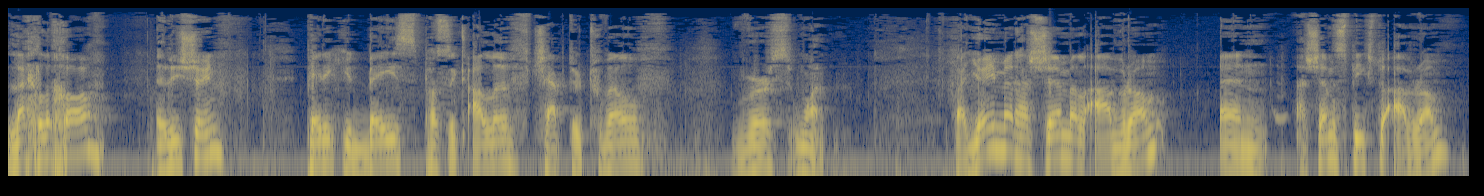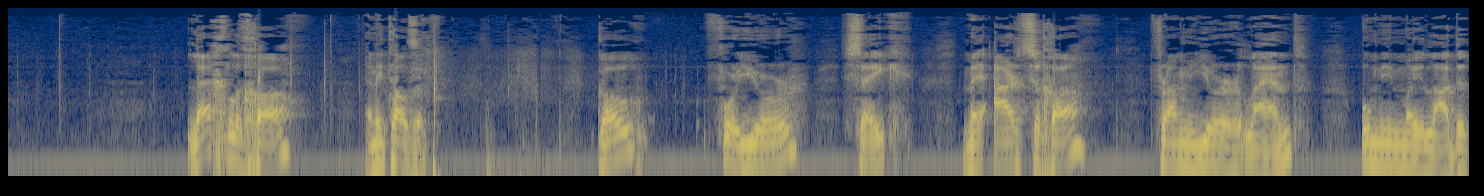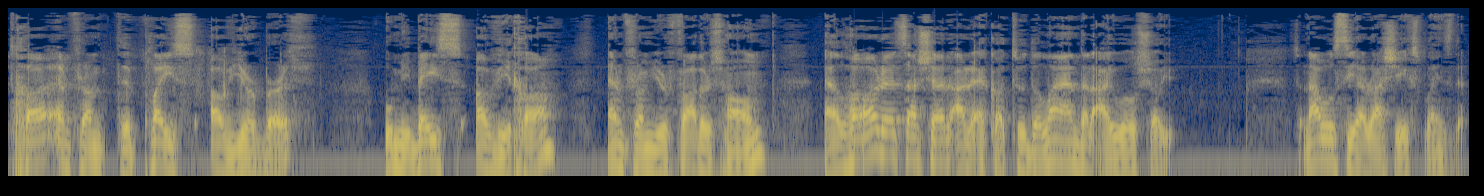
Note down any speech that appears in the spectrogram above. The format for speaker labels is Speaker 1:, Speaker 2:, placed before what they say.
Speaker 1: Lech Lecha, Rishon, Perik Yud Beis, Pasuk Aleph, chapter 12, verse 1. Vayomer Hashem el Avram, and Hashem speaks to Avram, Lech Lecha, and he tells him, Go for your sake, me artzecha, from your land, umi moiladetcha, and from the place of your birth, umi beis avicha, and from your father's home, el haaretz asher areka, to the land that I will show you. So now we'll see how Rashi explains there.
